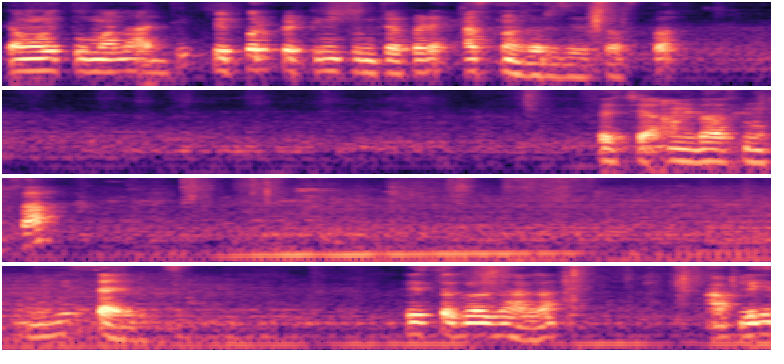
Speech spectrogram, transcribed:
त्यामुळे तुम्हाला आधी पेपर कटिंग तुमच्याकडे असणं गरजेचं असतं. त्याच्या अंदाजनुसार. आणि हे साईडचं हे सगळं झालं. आपले हे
